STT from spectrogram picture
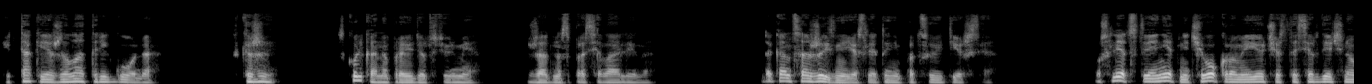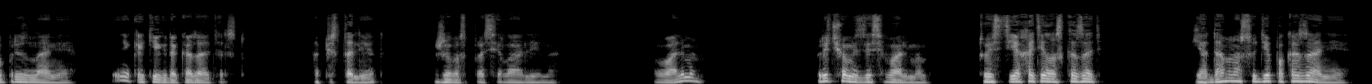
И так я жила три года. Скажи, сколько она проведет в тюрьме? Жадно спросила Алина. До конца жизни, если ты не подсуетишься. У следствия нет ничего, кроме ее чистосердечного признания. Никаких доказательств. А пистолет? Живо спросила Алина. Вальман? При чем здесь Вальман? То есть я хотела сказать, я дам на суде показания.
